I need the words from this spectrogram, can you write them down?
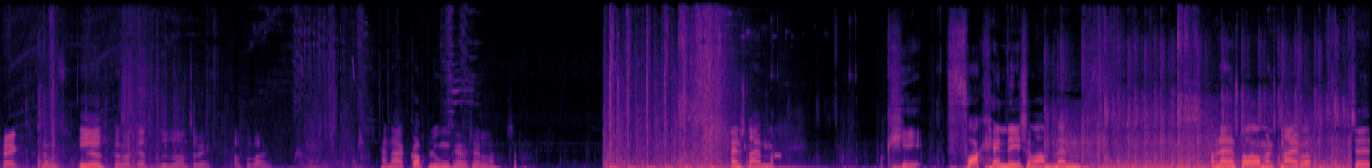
crack. Det- 75 75 lyder han tilbage. Op på bakken. Han har godt bloom, kan jeg fortælle dig. Så. Han sniper mig. Okay. Fuck, han læser mig om den anden. Ham den anden står med en sniper. Så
